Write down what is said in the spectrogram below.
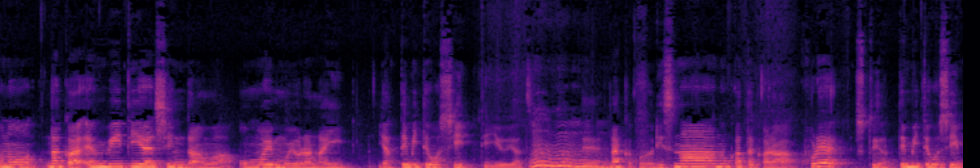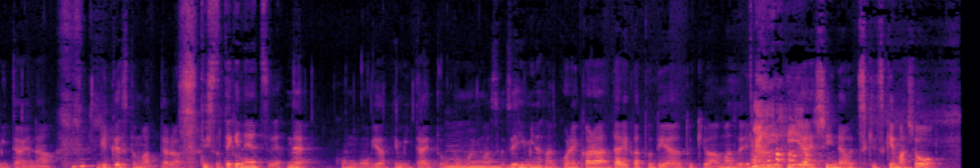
このなんか MBTI 診断は思いもよらないやってみてほしいっていうやつだったんで、うなんかこのリスナーの方からこれちょっとやってみてほしいみたいなリクエストもあったらテスト的なやつ。ね今後やってみたいと思います、うん。ぜひ皆さんこれから誰かと出会う時はまず MBTI 診断を突きつけましょう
